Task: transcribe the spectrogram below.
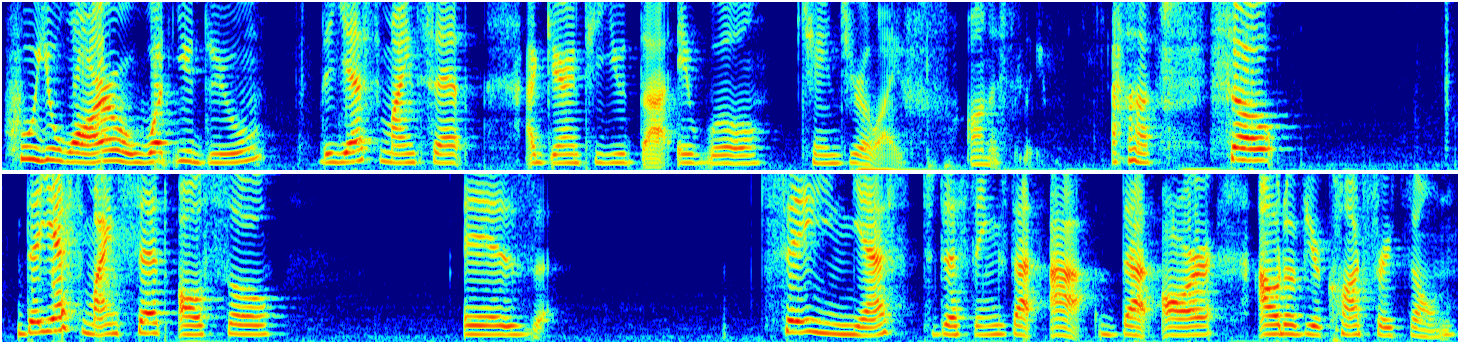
who you are or what you do the yes mindset, I guarantee you that it will change your life, honestly. so, the yes mindset also is saying yes to the things that uh, that are out of your comfort zone.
